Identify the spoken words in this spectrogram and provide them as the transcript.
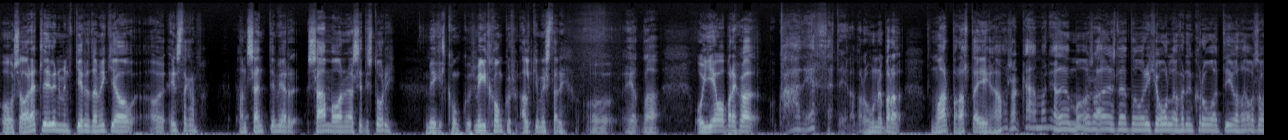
og svo var ellið vinnu minn gerir þetta mikið á, á Instagram. Hann sendi mér sama og hann að setja í story. Mikill kongur. Mikill kongur, algjör mistari og hérna, og ég var bara eitthvað hvað er þetta eiginlega, bara hún bara hún var bara alltaf í, það var svo gaman já, og svo aðeinslegt og voru í hjólaferðin Króati og það var svo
